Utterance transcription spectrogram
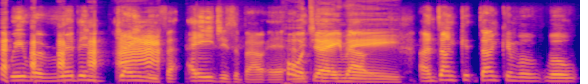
we were ribbing Jamie for ages about it. and Poor it turned out- Jamie. and Duncan Duncan will will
